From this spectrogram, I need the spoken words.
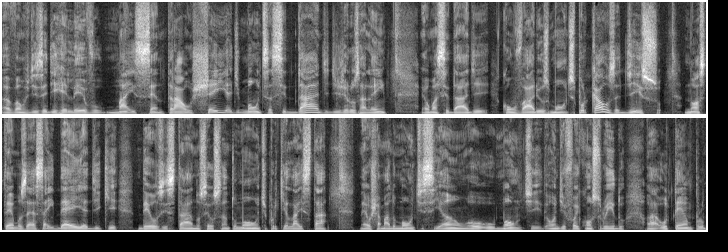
ah, vamos dizer, de relevo mais central, cheia de montes. A cidade de Jerusalém é uma cidade com vários montes. Por causa disso, nós temos essa ideia de que Deus está no seu santo monte, porque lá está né, o chamado Monte Sião, ou o monte onde foi construído uh, o templo.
